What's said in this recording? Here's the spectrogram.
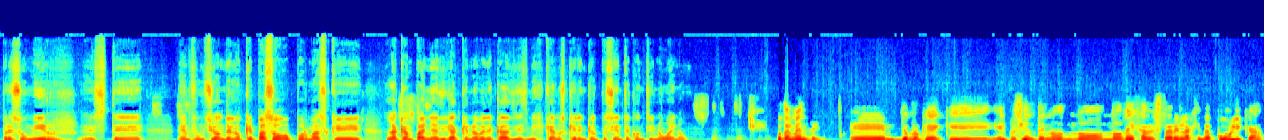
presumir este en función de lo que pasó, por más que la campaña diga que nueve de cada diez mexicanos quieren que el presidente continúe, ¿no? Totalmente. Eh, yo creo que, que, el presidente no, no, no deja de estar en la agenda pública,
